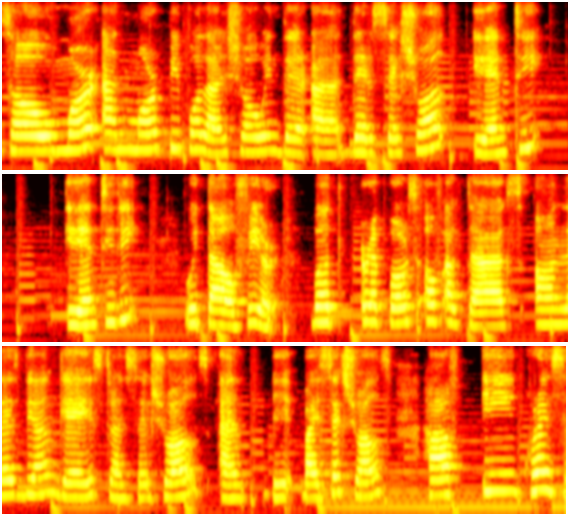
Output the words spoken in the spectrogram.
So more and more people are showing their uh, their sexual identity identity without fear. But reports of attacks on lesbian, gays, transsexuals, and bisexuals have increased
